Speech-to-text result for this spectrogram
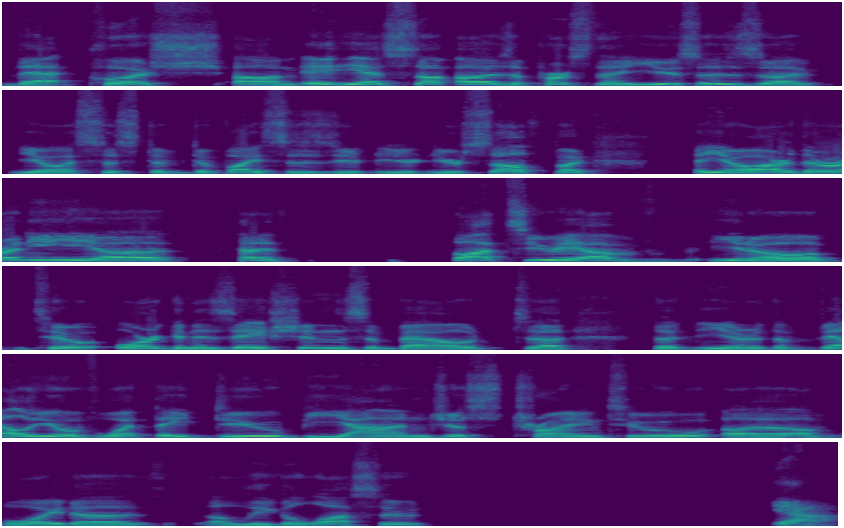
that push. Um it, as uh, as a person that uses uh, you know assistive devices y- y- yourself but you know are there any uh kind of thoughts you have, you know, to organizations about uh, the you know the value of what they do beyond just trying to uh, avoid a, a legal lawsuit? Yeah,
